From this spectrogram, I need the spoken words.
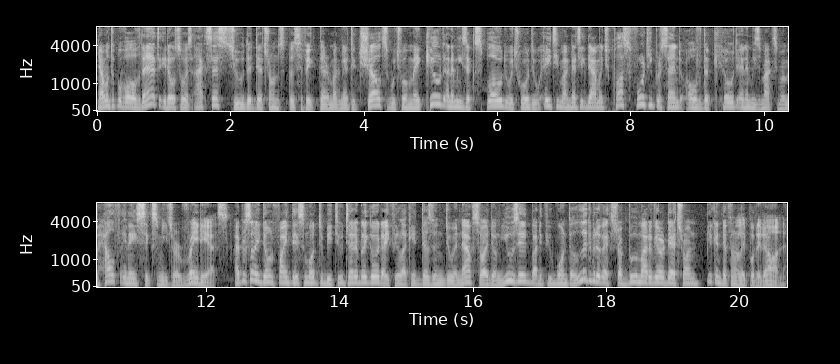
Now on top of all of that, it also has access to the Detron specific thermagnetic shells which will make killed enemies explode which will do 80 magnetic damage plus 40% of the killed enemy's maximum health in a 6 meter radius. I personally don't find this mod to be too terribly good, I feel like it doesn't do enough so I don't use it, but if you want a little bit of extra boom out of your Detron, you can definitely put it on.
